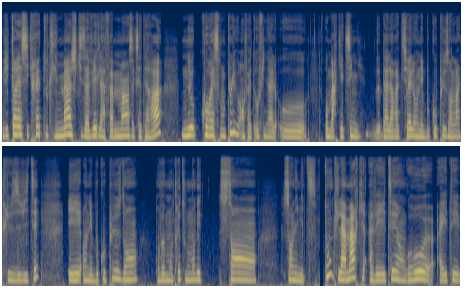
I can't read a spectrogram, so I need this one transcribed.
Victoria's Secret, toute l'image qu'ils avaient de la femme mince, etc., ne correspond plus en fait au final au, marketing d'à l'heure actuelle. On est beaucoup plus dans l'inclusivité et on est beaucoup plus dans on veut montrer tout le monde est sans sans limite. Donc la marque avait été en gros a été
